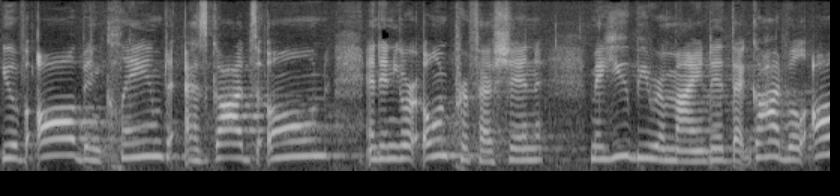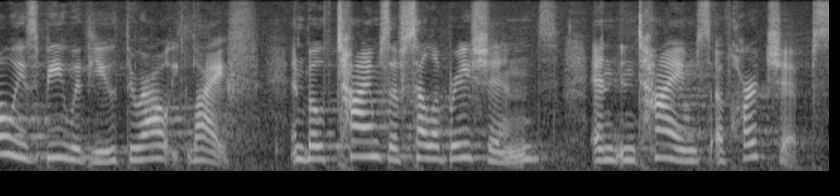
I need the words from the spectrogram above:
you have all been claimed as God's own, and in your own profession, may you be reminded that God will always be with you throughout life, in both times of celebrations and in times of hardships.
